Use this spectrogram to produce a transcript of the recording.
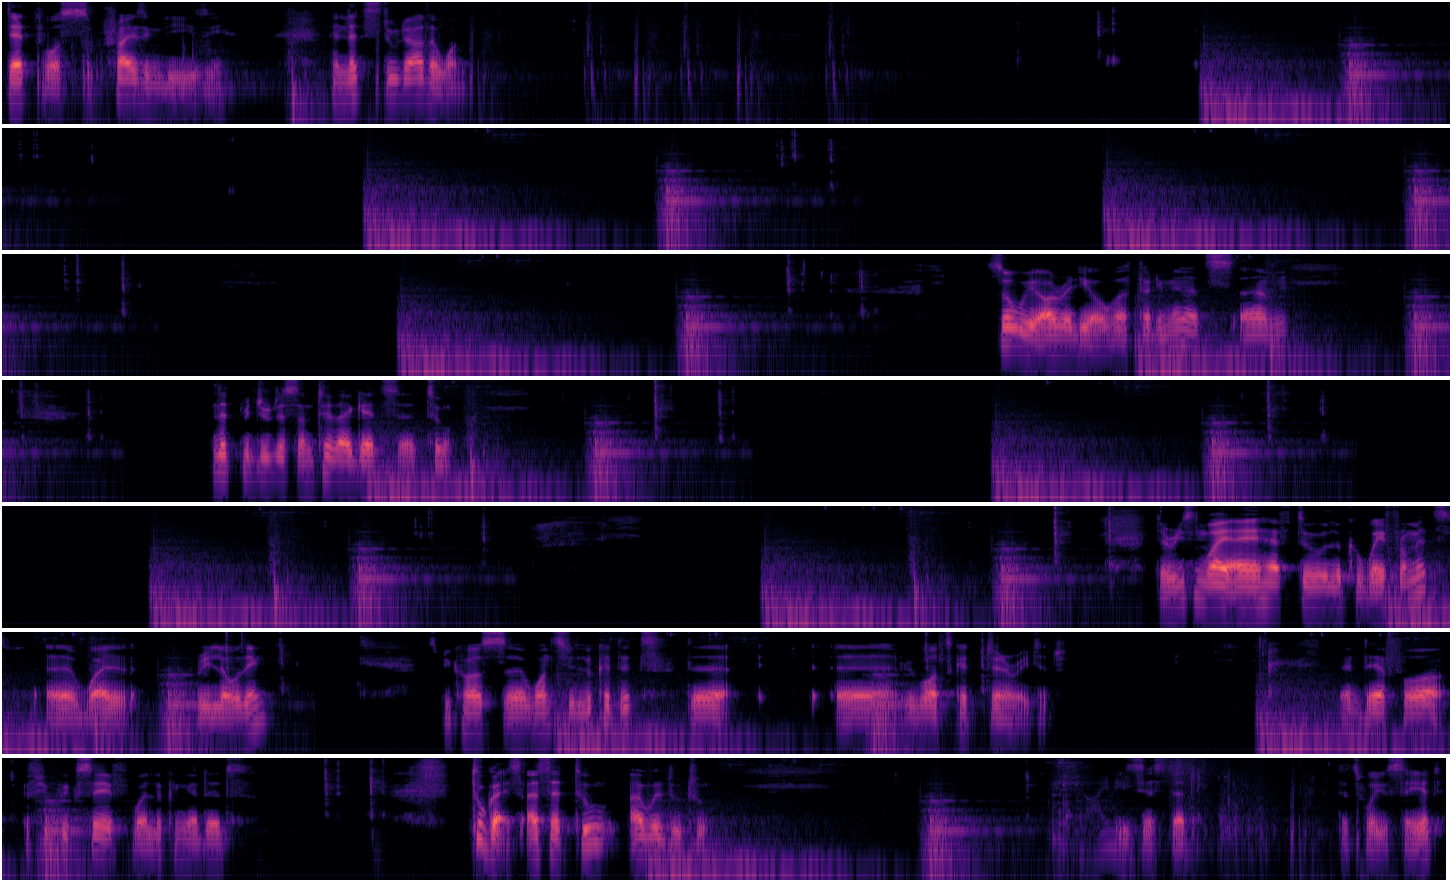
That was surprisingly easy. And let's do the other one. So we're already over 30 minutes. Um, let me do this until I get uh, 2. The reason why I have to look away from it uh, while reloading is because uh, once you look at it, the uh, rewards get generated. And therefore, if you quick save while looking at it, two guys, I said two, I will do two. Easy as that. That's why you say it.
